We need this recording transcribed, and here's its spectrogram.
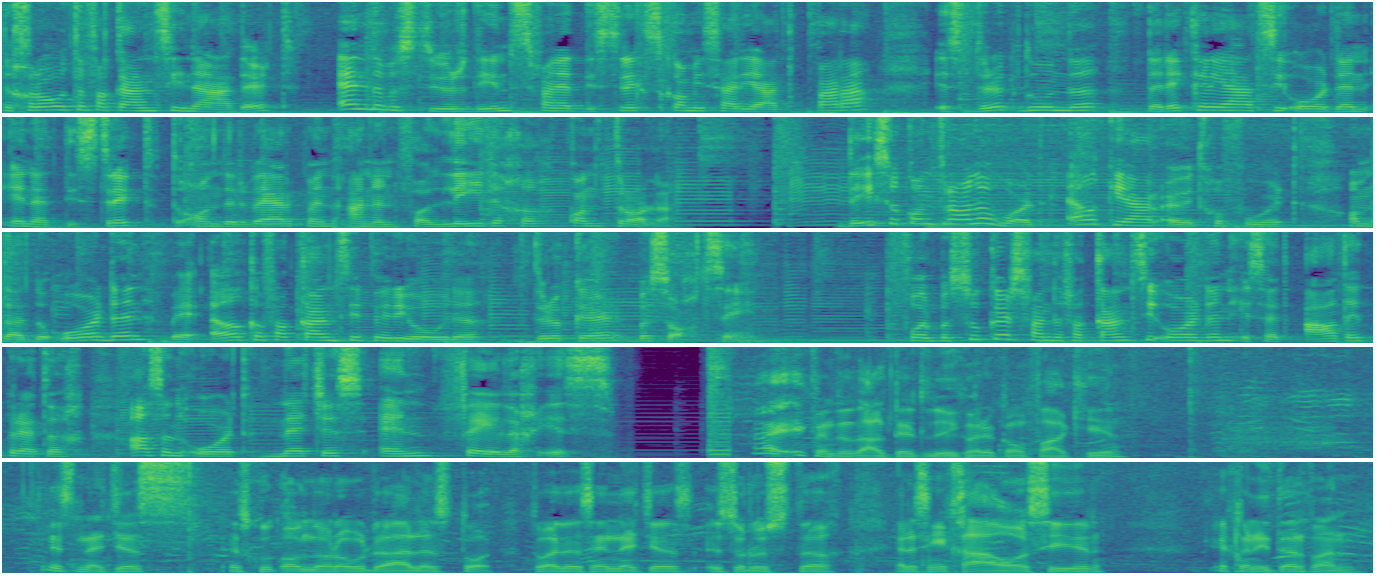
De grote vakantie nadert en de bestuursdienst van het districtscommissariaat Para is drukdoende de recreatieorden in het district te onderwerpen aan een volledige controle. Deze controle wordt elk jaar uitgevoerd omdat de oorden bij elke vakantieperiode drukker bezocht zijn. Voor bezoekers van de vakantieoorden is het altijd prettig als een oord netjes en veilig is. ik vind het altijd leuk hoor, ik kom vaak hier. Is netjes, is goed onderhouden, alles. To toiletten zijn netjes, is rustig, er is geen chaos hier. Ik geniet ervan.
